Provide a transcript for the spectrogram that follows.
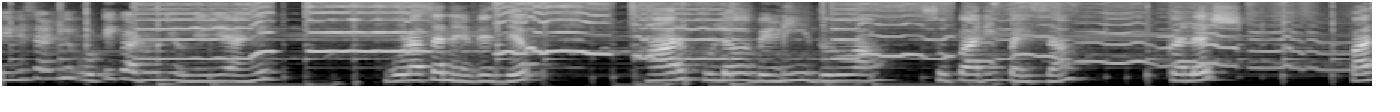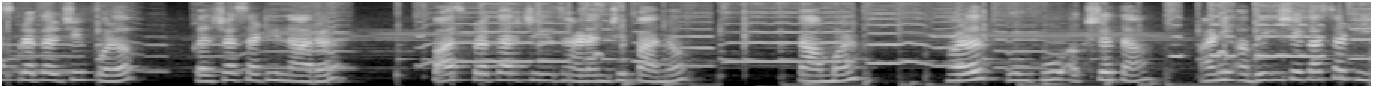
देवीसाठी ओटी काढून ठेवलेली आहे. गोडाचा नैवेद्य हार फुलं बेणी दुर्वा सुपारी पैसा कलश पाच प्रकारची फळं कलशासाठी नारळ पाच प्रकारची झाडांची पानं तामण हळद कुंकू अक्षता आणि अभिषेकासाठी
